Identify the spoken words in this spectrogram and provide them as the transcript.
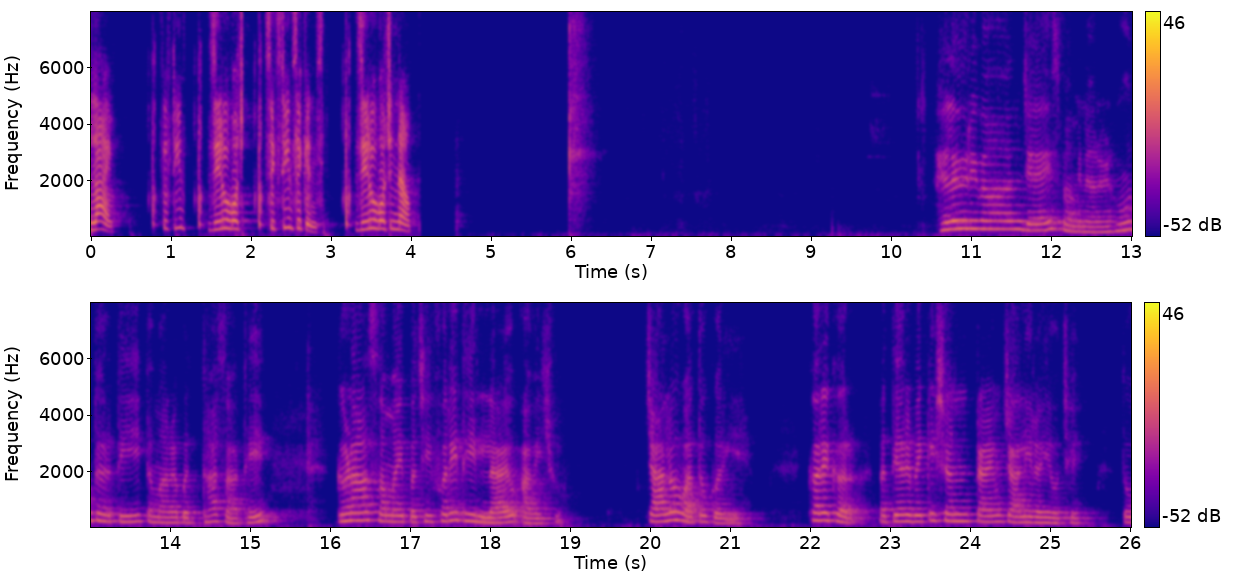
Live. 15. 0 watch. 16 seconds. 0 watching now. Hello everyone જય સ્વામિનારાયણ હું ધરતી તમારા બધા સાથે ઘણા સમય પછી ફરીથી લાઈવ આવી છું ચાલો વાતો કરીએ ખરેખર અત્યારે વેકેશન ટાઈમ ચાલી રહ્યો છે તો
